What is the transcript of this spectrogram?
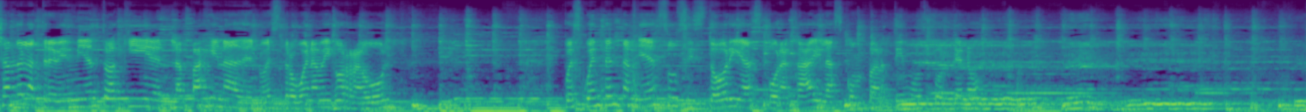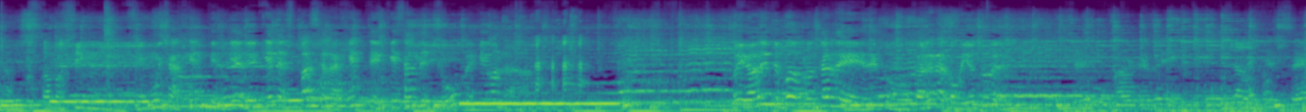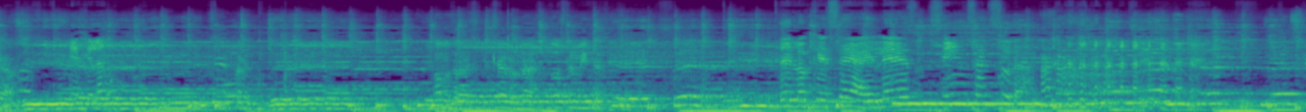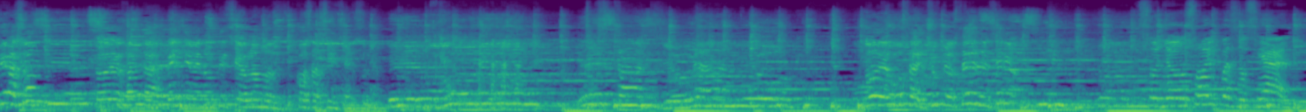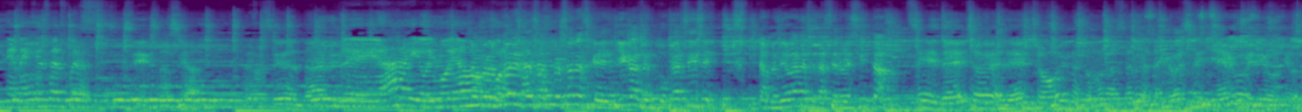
aprovechando el atrevimiento aquí en la página de nuestro buen amigo Raúl, pues cuenten también sus historias por acá y las compartimos, ¿por qué no? Estamos sin, sin mucha gente. ¿Qué les pasa a la gente? ¿Qué están de chupe? ¿Qué onda? Oye, Gabriel, ¿te puedo preguntar de, de tu carrera como youtuber? Sí, claro que sí. Lo. Quien sea. ¿De aquel lado? Unas dos temitas. De lo que sea, él es sin censura. ¿Qué razón? Todavía falta 20 minutos y hablamos cosas sin censura. ¿No les gusta el chupe a ustedes, en serio? So, yo soy pues social, tiene que ser pues Sí, social. Pero así de andar. de, ay, hoy voy a No, pero no eres de esas personas que llegas en tu casa y dices, "Chuta, me dio ganas de la cervecita. Sí, de hecho, de hecho hoy me tomé una cerveza. Yo a veces llego y digo quiero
